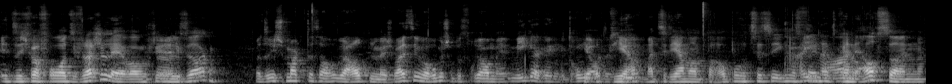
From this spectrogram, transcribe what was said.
also ich war froh, als die Flasche leer war, muss ich dir Ja. ehrlich sagen. Also ich mag das auch überhaupt nicht mehr. Ich weiß nicht warum, ich habe es früher auch me- mega gern getrunken. Ja, ob die, haben- meinst du, die haben am Brauprozess irgendwas Keine verändert? Das kann ja Ahnung. auch sein. Ne?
